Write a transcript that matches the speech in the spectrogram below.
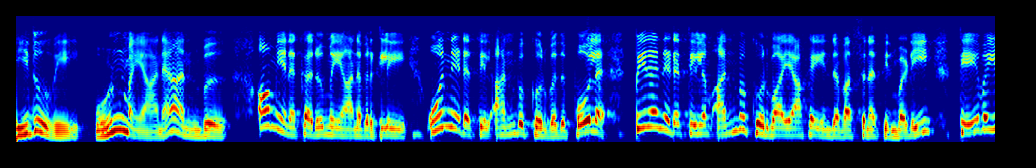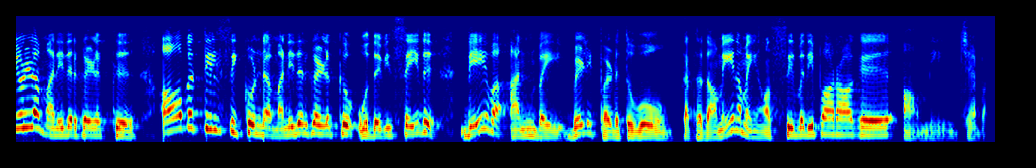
இதுவே உண்மையான அன்பு. ஆம் என கருமையானவர்களே உன்னிடத்தில் அன்பு கூர்வது போல பிறனிடத்திலும் அன்பு கூர்வாயாக என்ற வசனத்தின்படி தேவையுள்ள மனிதர்களுக்கு ஆபத்தில் சிக்குண்ட மனிதர்களுக்கு உதவி செய்து தேவ அன்பை வெளிப்படுத்துவோம். கத்ததாமே நம்மை ஆசீர்வதிப்பாராக. ஆமீன். ஜெபம்.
